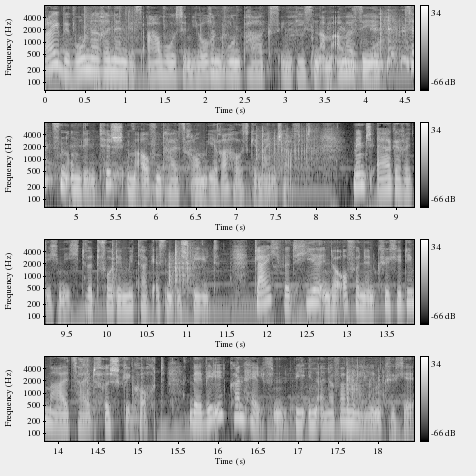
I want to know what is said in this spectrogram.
Drei Bewohnerinnen des AWO Seniorenwohnparks in Diesen am Ammersee sitzen um den Tisch im Aufenthaltsraum ihrer Hausgemeinschaft. Mensch, ärgere dich nicht, wird vor dem Mittagessen gespielt. Gleich wird hier in der offenen Küche die Mahlzeit frisch gekocht. Wer will, kann helfen, wie in einer Familienküche.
